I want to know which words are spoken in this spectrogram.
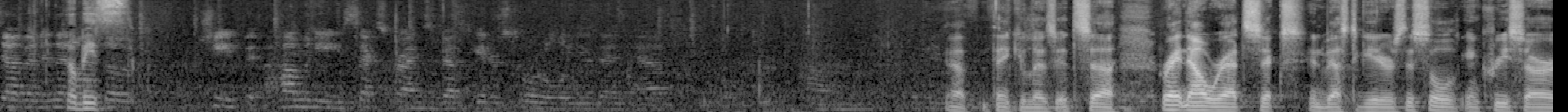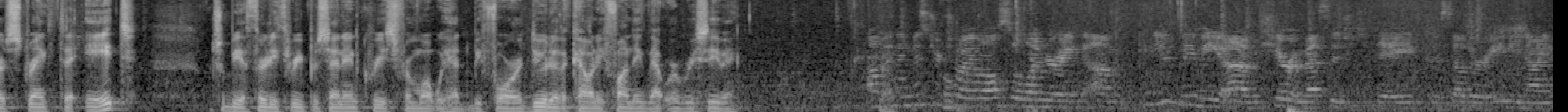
seven, and There'll then be also, s- Chief, how many sex crimes investigators total will you then have? um, Yeah, Thank you, Liz. It's, uh, right now, we're at six investigators. This will increase our strength to eight, which will be a 33% increase from what we had before due to the county funding that we're receiving. Um, and then, Mr. Choi, I'm also wondering, um, can you maybe, um, share a message today to this other eighty-nine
